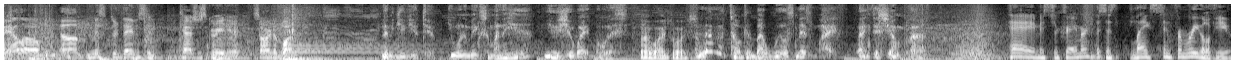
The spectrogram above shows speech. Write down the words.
Hey, hello. Um, Mr. Davison, Cassius Green here. Sorry to butt. Let me give you a tip. You want to make some money here? Use your white voice. My white voice. I'm not talking about Will Smith's wife, like this young blood. Hey, Mr. Kramer. This is Langston from Regal View.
